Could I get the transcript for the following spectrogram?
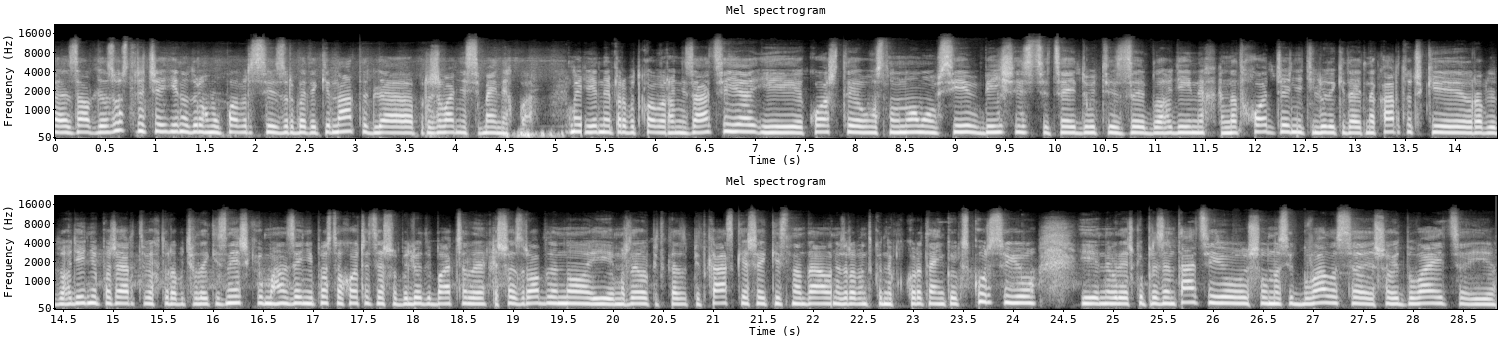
е, зал для зустрічей і на другому поверсі зробити кімнати для проживання сімейних пар. Ми є неприбуткова організація, і кошти в основному всі більшість це йдуть з благодійних надходжень. Ті люди кидають на карточки, роблять благодійні пожертви, хто робить великі знижки в магазині. Просто хочеться, щоб люди бачили, що зроблено, і можливо підказ- підказки ще якісь надали. Ми зробимо таку коротеньку екскурсію і невеличку презентацію, що у нас відбувалося, що відбувається. І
